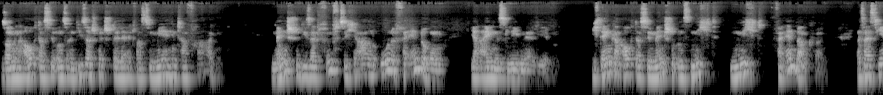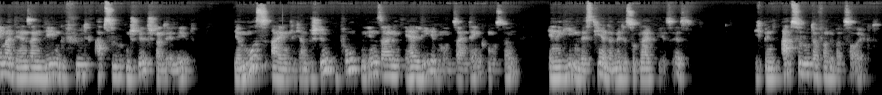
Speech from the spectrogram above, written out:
sondern auch, dass wir uns an dieser Schnittstelle etwas mehr hinterfragen. Menschen, die seit 50 Jahren ohne Veränderung ihr eigenes Leben erleben. Ich denke auch, dass wir Menschen uns nicht, nicht verändern können. Das heißt, jemand, der in seinem Leben gefühlt absoluten Stillstand erlebt, der muss eigentlich an bestimmten Punkten in seinem Erleben und seinen Denkmustern Energie investieren, damit es so bleibt, wie es ist. Ich bin absolut davon überzeugt,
